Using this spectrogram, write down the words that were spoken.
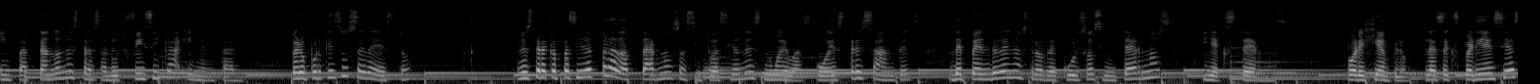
impactando nuestra salud física y mental. ¿Pero por qué sucede esto? Nuestra capacidad para adaptarnos a situaciones nuevas o estresantes depende de nuestros recursos internos y externos. Por ejemplo, las experiencias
